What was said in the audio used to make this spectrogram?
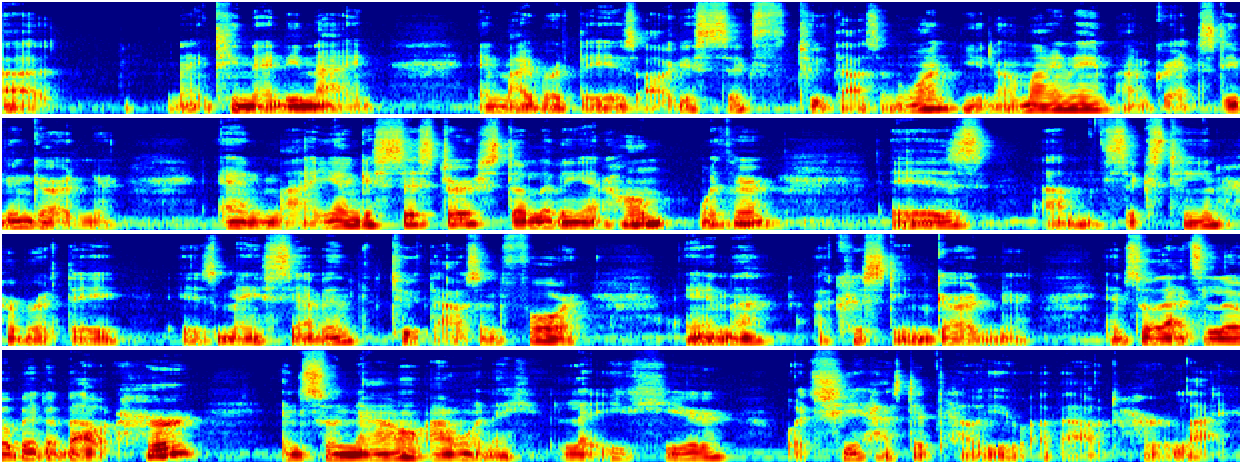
uh, 1999. And my birthday is August 6th, 2001. You know my name. I'm Grant Stephen Gardner. And my youngest sister, still living at home with her, is um, 16. Her birthday is May 7th, 2004. Anna uh, Christine Gardner. And so that's a little bit about her. And so now I want to let you hear what she has to tell you about her life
